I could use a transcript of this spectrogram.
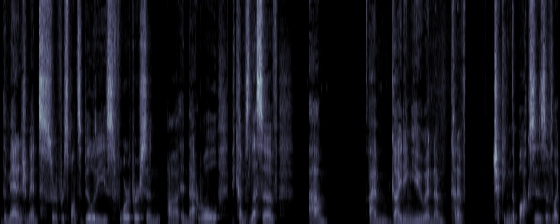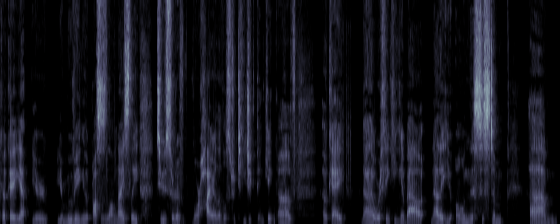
the management sort of responsibilities for a person uh, in that role becomes less of um, I'm guiding you and I'm kind of checking the boxes of like okay yeah you're you're moving the process along nicely to sort of more higher level strategic thinking of okay now that we're thinking about now that you own this system um,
